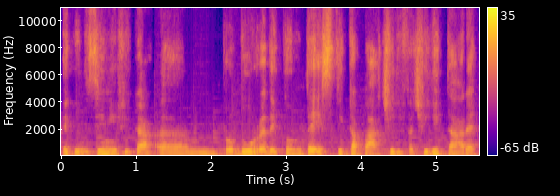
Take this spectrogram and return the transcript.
e quindi significa ehm, produrre dei contesti capaci di facilitare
